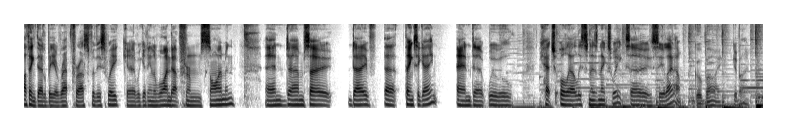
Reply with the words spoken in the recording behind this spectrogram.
I think that'll be a wrap for us for this week. Uh, we're getting the wind up from Simon. And um, so, Dave, uh, thanks again. And uh, we will catch all our listeners next week. So, see you later. Goodbye. Goodbye.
